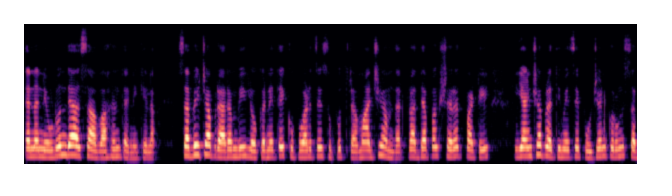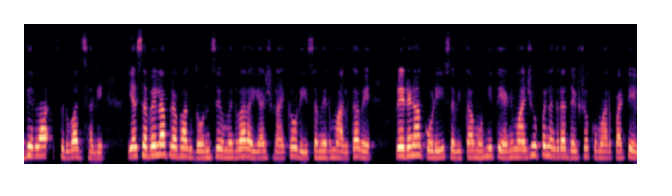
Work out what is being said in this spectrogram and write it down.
त्यांना निवडून द्या असं आवाहन त्यांनी केलं. सभेच्या प्रारंभी लोकनेते कुपवाडचे सुपुत्र माजी आमदार प्राध्यापक शरद पाटील यांच्या प्रतिमेचे पूजन करून सभेला सुरुवात झाली. या सभेला प्रभाग दोनचे उमेदवार अय्याज नायकवडी समीर मालकावे प्रेरणा कोळी सविता मोहिते आणि माजी उपनगराध्यक्ष कुमार पाटील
